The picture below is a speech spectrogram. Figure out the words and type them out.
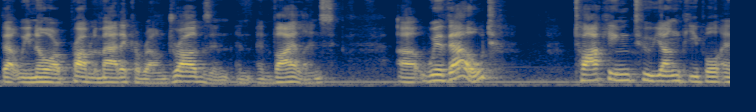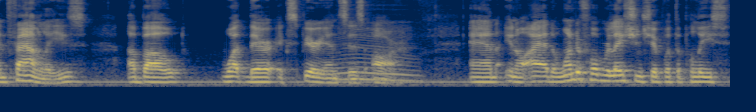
that we know are problematic around drugs and, and, and violence, uh, without talking to young people and families about what their experiences mm. are. And you know, I had a wonderful relationship with the police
